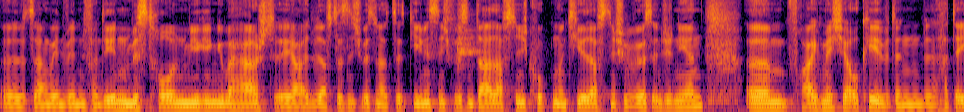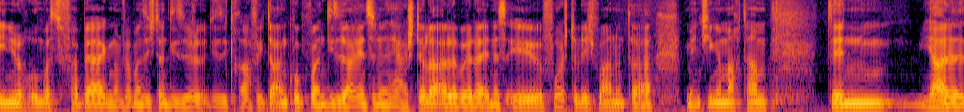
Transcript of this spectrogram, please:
Äh, sozusagen, wenn, wenn von denen Misstrauen mir gegenüber herrscht, äh, ja, du darfst das nicht wissen, du darfst jenes nicht wissen, da darfst du nicht gucken und hier darfst du nicht reverse engineeren, ähm, frage ich mich ja, okay, dann, dann hat derjenige doch irgendwas zu verbergen. Und wenn man sich dann diese, diese Grafik da anguckt, wann diese einzelnen Hersteller alle bei der NSA vorstellig waren und da Männchen gemacht haben, denn ja,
